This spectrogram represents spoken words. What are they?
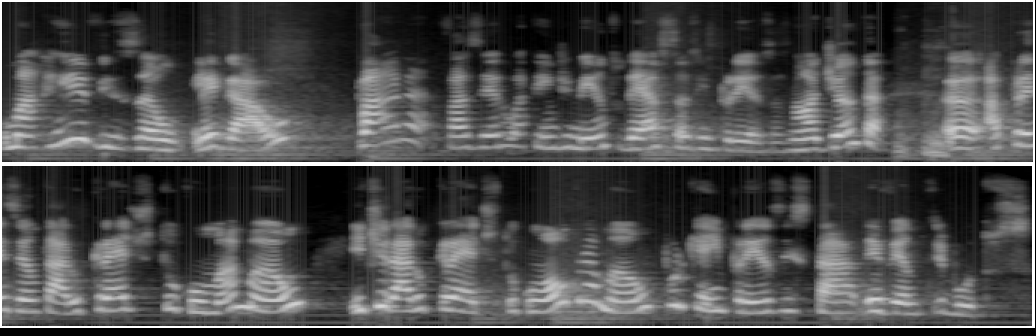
uma revisão legal para fazer o atendimento dessas empresas. Não adianta uh, apresentar o crédito com uma mão e tirar o crédito com outra mão porque a empresa está devendo tributos.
